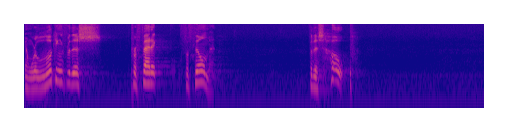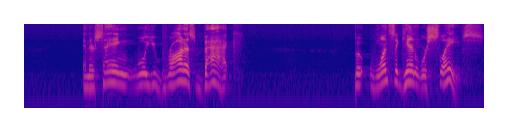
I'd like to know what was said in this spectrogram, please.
And we're looking for this prophetic fulfillment, for this hope. And they're saying, Well, you brought us back, but once again, we're slaves.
